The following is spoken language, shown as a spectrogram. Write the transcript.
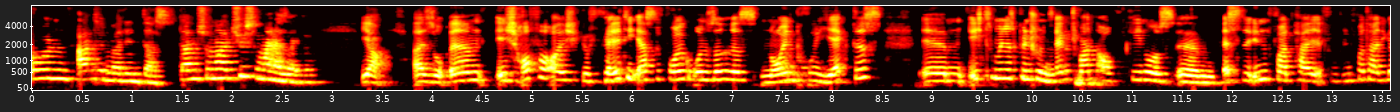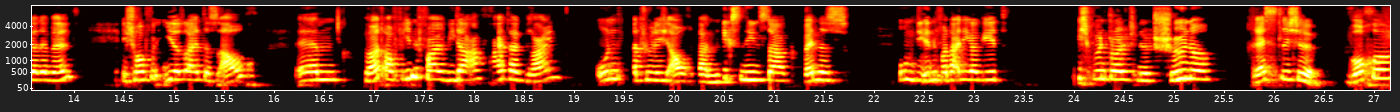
und Anton übernimmt das. Dann schon mal Tschüss von meiner Seite. Ja, also, ähm, ich hoffe, euch gefällt die erste Folge unseres neuen Projektes. Ähm, ich zumindest bin schon sehr gespannt auf Kinos ähm, beste Innenverteil fünf Innenverteidiger der Welt. Ich hoffe, ihr seid es auch. Ähm, hört auf jeden Fall wieder am Freitag rein und natürlich auch dann nächsten Dienstag, wenn es um die Innenverteidiger geht. Ich wünsche euch eine schöne restliche Woche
